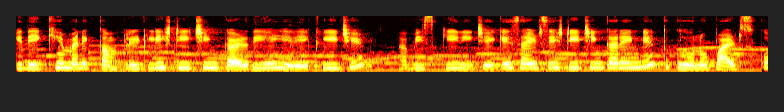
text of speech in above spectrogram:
ये देखिए, मैंने कम्प्लीटली स्टिचिंग कर दी है, ये देख लीजिए। अब इसकी नीचे के साइड से स्टिचिंग करेंगे तो दोनों पार्ट्स को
